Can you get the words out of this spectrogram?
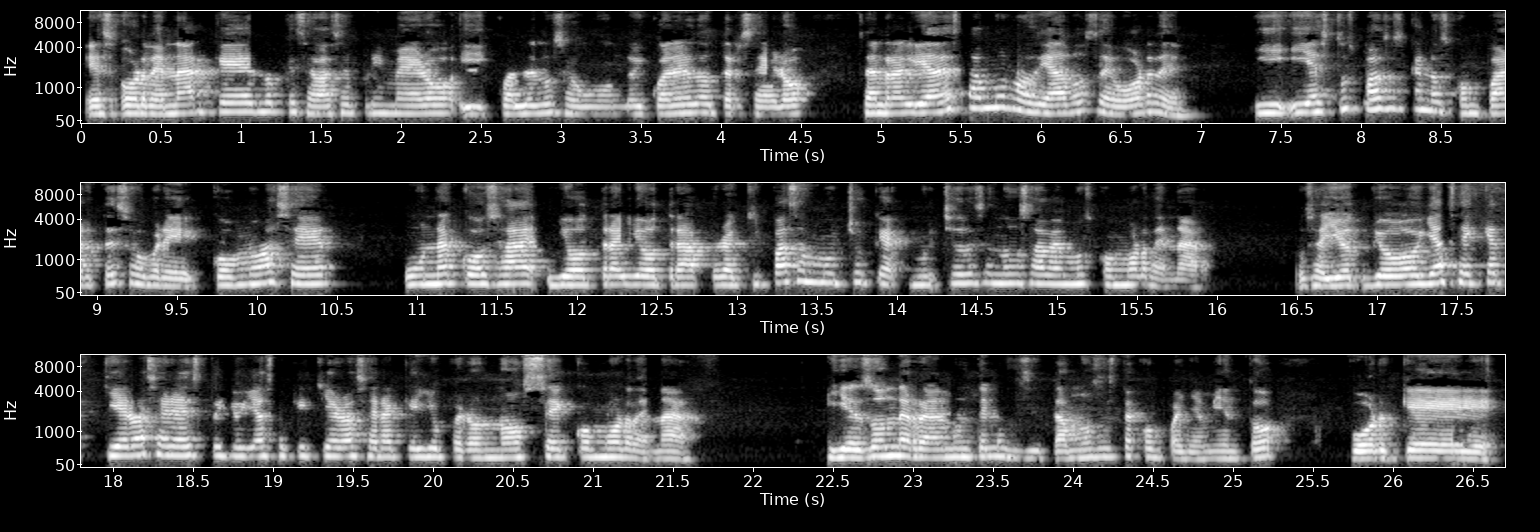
Es ordenar qué es lo que se va a hacer primero y cuál es lo segundo y cuál es lo tercero. O sea, en realidad estamos rodeados de orden. Y, y estos pasos que nos comparte sobre cómo hacer una cosa y otra y otra, pero aquí pasa mucho que muchas veces no sabemos cómo ordenar. O sea, yo, yo ya sé que quiero hacer esto, yo ya sé que quiero hacer aquello, pero no sé cómo ordenar. Y es donde realmente necesitamos este acompañamiento porque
